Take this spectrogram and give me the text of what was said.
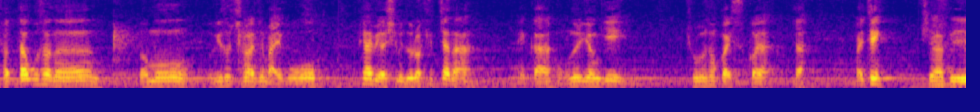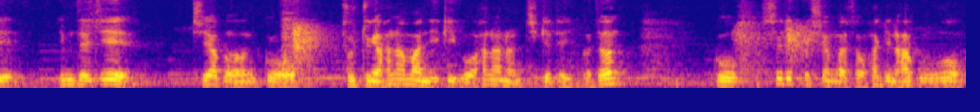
졌다고서는 너무 의기소침하지 말고, 피아비 열심히 노력했잖아. 그러니까 오늘 경기 좋은 성과 있을 거야. 자, 파이팅! 시합이 힘들지? 시합은 꼭 둘 중에 하나만 이기고 하나는 지게 돼 있거든? 꼭 3쿠션 가서 확인하고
